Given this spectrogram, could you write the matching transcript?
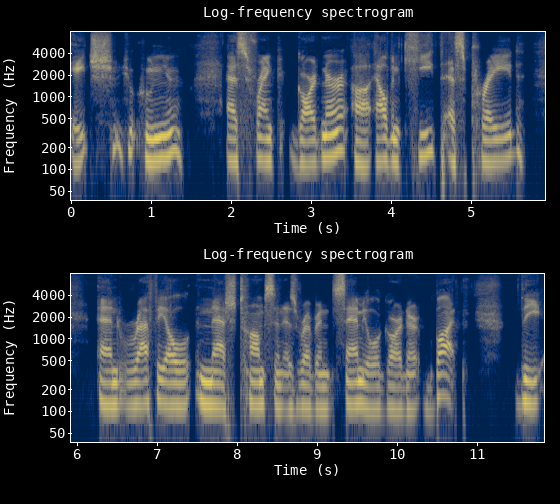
H Hunya, as Frank Gardner, uh, Alvin Keith as Praed, and Raphael Nash Thompson as Reverend Samuel Gardner. But the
